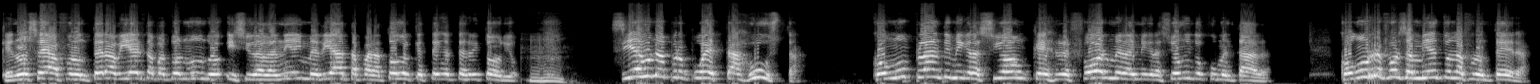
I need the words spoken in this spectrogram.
que no sea frontera abierta para todo el mundo y ciudadanía inmediata para todo el que esté en el territorio, si es una propuesta justa, con un plan de inmigración que reforme la inmigración indocumentada, con un reforzamiento en la frontera,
